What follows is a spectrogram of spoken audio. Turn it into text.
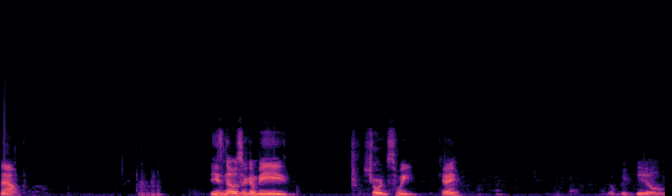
Now, these notes are going to be short and sweet, okay? No big deal.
